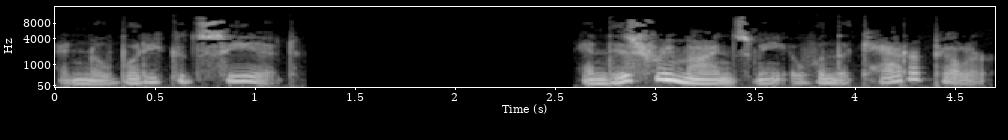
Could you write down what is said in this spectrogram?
and nobody could see it. And this reminds me of when the caterpillar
